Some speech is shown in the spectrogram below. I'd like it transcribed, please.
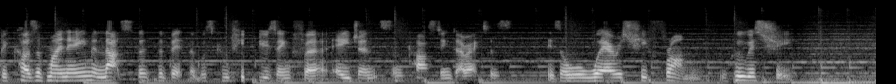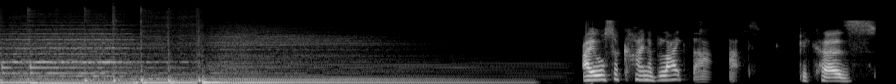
because of my name. And that's the, the bit that was confusing for agents and casting directors is, oh, well, where is she from? Who is she? I also kind of like that because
